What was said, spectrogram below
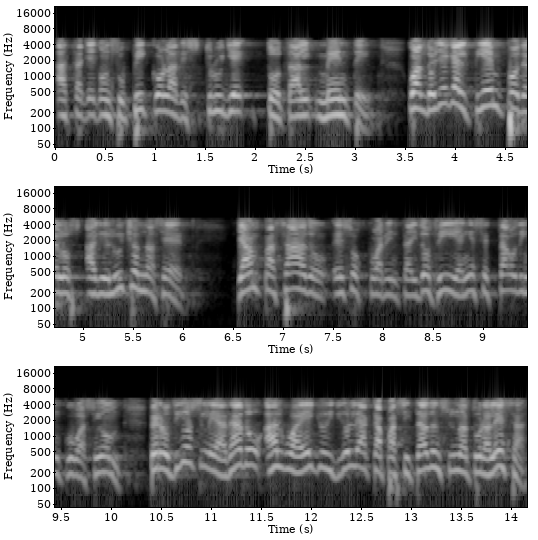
hasta que con su pico la destruye totalmente. Cuando llega el tiempo de los aguiluchos nacer, ya han pasado esos 42 días en ese estado de incubación, pero Dios le ha dado algo a ellos y Dios le ha capacitado en su naturaleza.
